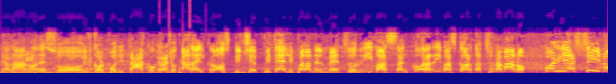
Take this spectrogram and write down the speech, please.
Galano adesso il colpo di tacco, gran giocata, il cross di Ceppitelli, palla nel mezzo, Rivas ancora, Rivas, Cordaz una mano, Bogliassino!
